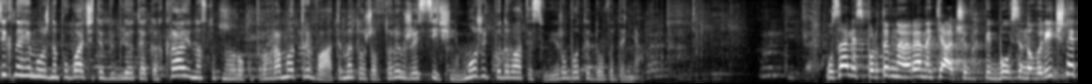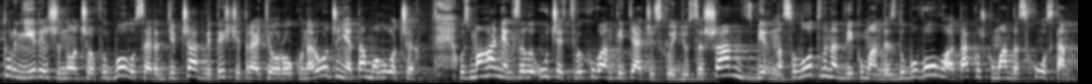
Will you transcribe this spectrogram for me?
Ці книги можна побачити в бібліотеках краю. Наступного року програма триватиме, тож автори вже з січня можуть подавати свої роботи до видання. У залі спортивної арени Тячів відбувся новорічний турнір із жіночого футболу серед дівчат 2003 року народження та молодших. У змаганнях взяли участь вихованки Тячівської ДЮСШ, збірна Солотвина, дві команди з Дубового, а також команда з Хоста.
